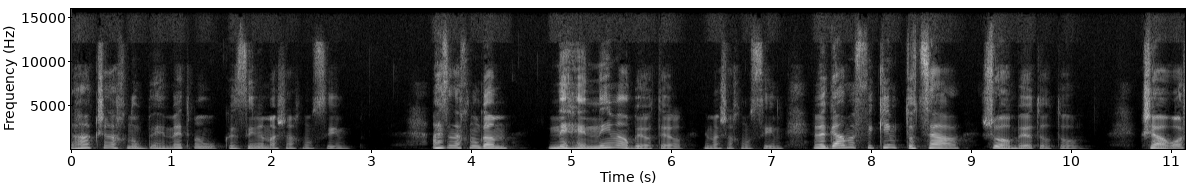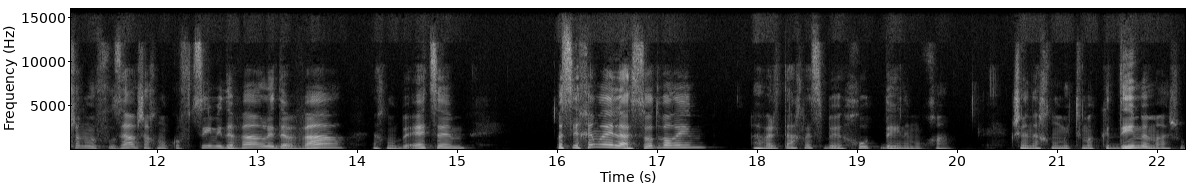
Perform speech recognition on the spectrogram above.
רק כשאנחנו באמת מרוכזים במה שאנחנו עושים, אז אנחנו גם נהנים הרבה יותר ממה שאנחנו עושים, וגם מפיקים תוצר שהוא הרבה יותר טוב. כשהראש שלנו מפוזר, כשאנחנו קופצים מדבר לדבר, אנחנו בעצם מצליחים לעשות דברים, אבל תכלס באיכות די נמוכה. כשאנחנו מתמקדים במשהו,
